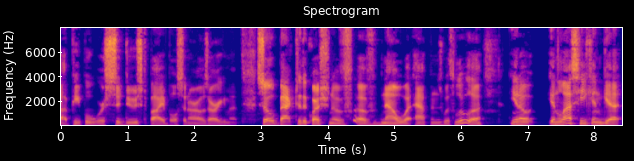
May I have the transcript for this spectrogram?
Uh, people were seduced by Bolsonaro's argument So back to the question of of now what happens with Lula, you know, unless he can get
